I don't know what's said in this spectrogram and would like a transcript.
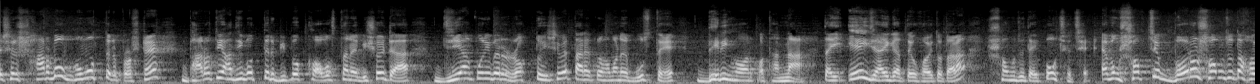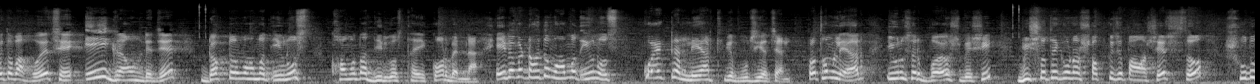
দেশের সার্বভৌমত্বের প্রশ্নে ভারতীয় আধিপত্যের বিপক্ষ অবস্থানের বিষয়টা জিয়া পরিবারের রক্ত হিসেবে তারেক রহমানের বুঝতে দেরি হওয়ার কথা না। তাই এই জায়গাতেও হয়তো তারা সমঝোতায় পৌঁছেছে। এবং সবচেয়ে বড় সমঝোতা হয়তো বা হয়েছে এই গ্রাউন্ডে যে ডক্টর মোহাম্মদ ইউনুস ক্ষমতা দীর্ঘস্থায়ী করবেন না। এই ব্যাপারটা হয়তো মোহাম্মদ ইউনুস কয়েকটা লেয়ার থেকে বুঝিয়েছেন। প্রথম লেয়ার ইউনুসের বয়স বেশি, বিশ্ব থেকে ওনার সবকিছু পাওয়া শেষ, তো শুধু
